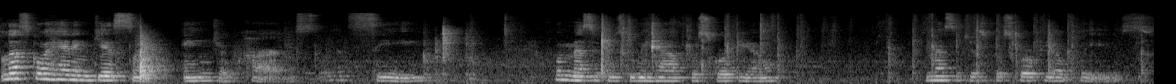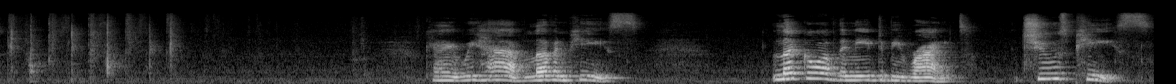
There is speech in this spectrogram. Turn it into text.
let's go ahead and get some angel cards. Let's see. What messages do we have for Scorpio? Messages for Scorpio, please. Okay, we have love and peace. Let go of the need to be right. Choose peace.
